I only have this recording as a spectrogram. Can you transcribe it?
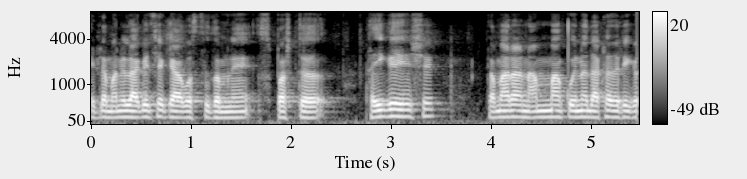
એટલે મને લાગે છે કે આ વસ્તુ તમને સ્પષ્ટ થઈ ગઈ હશે. તમારા નામમાં કોઈના દાખલા તરીકે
